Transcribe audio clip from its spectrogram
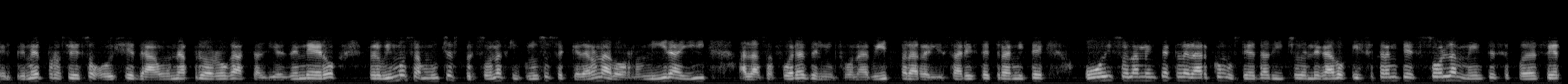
el primer proceso hoy se da una prórroga hasta el 10 de enero pero vimos a muchas personas que incluso se quedaron a dormir ahí a las afueras del Infonavit para realizar este trámite hoy solamente aclarar como usted ha dicho delegado ese trámite solamente se puede hacer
